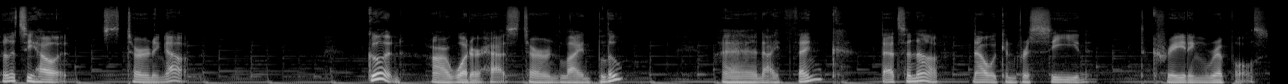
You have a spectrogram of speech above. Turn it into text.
And let's see how it's turning out. Good, our water has turned light blue. And I think that's enough. Now we can proceed to creating ripples.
